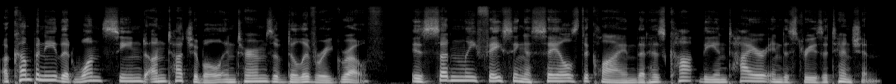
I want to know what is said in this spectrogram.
a company that once seemed untouchable in terms of delivery growth, is suddenly facing a sales decline that has caught the entire industry's attention.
